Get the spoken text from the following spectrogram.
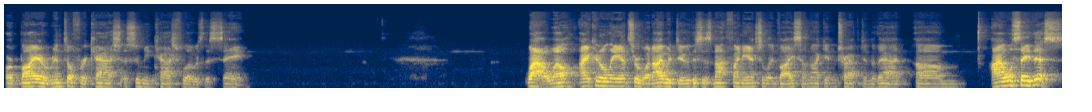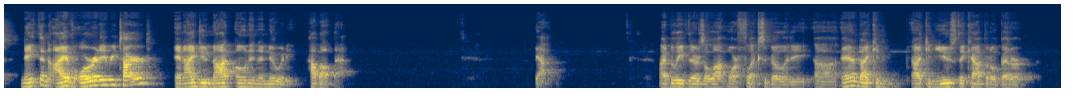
or buy a rental for cash, assuming cash flow is the same? Wow. Well, I can only answer what I would do. This is not financial advice. I'm not getting trapped into that. Um, I will say this, Nathan, I have already retired and I do not own an annuity. How about that? Yeah. I believe there's a lot more flexibility uh, and I can I can use the capital better.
